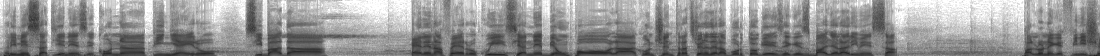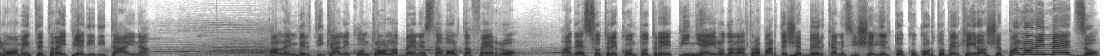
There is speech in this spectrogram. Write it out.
Rimessa tienese con Pigneiro, si va da Elena Ferro, qui si annebbia un po' la concentrazione della portoghese che sbaglia la rimessa. Pallone che finisce nuovamente tra i piedi di Taina palla in verticale, controlla bene stavolta Ferro. Adesso 3 contro 3, Pigneiro dall'altra parte c'è Berkan, si sceglie il tocco corto per Keirosh, pallone in mezzo.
